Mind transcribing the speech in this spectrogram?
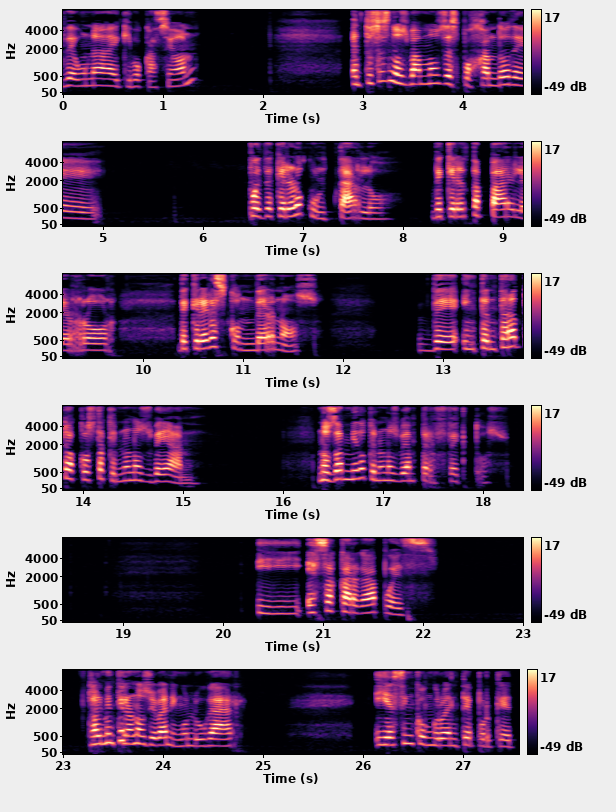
de una equivocación. Entonces nos vamos despojando de, pues de querer ocultarlo, de querer tapar el error, de querer escondernos, de intentar a toda costa que no nos vean. Nos da miedo que no nos vean perfectos. Y esa carga, pues, realmente no nos lleva a ningún lugar. Y es incongruente porque,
